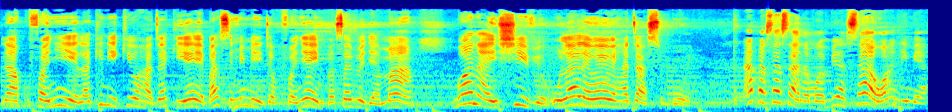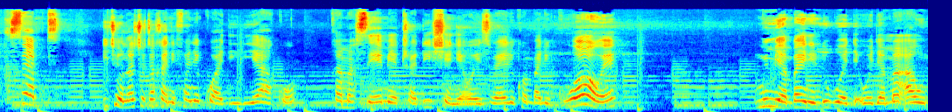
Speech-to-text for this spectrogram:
na akufanyie lakini ikiwa hataki yeye basi mimi nitakufanyia impasavyo jamaa. Bwana aishivyo ulale wewe hata asubuhi. Hapa sasa anamwambia sawa nimeaccept. Hicho unachotaka nifanye kwa ajili yako kama sehemu ya tradition ya waisraeli kwamba nikuoe mimi ambaye ni ndugu wa jamaa au,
